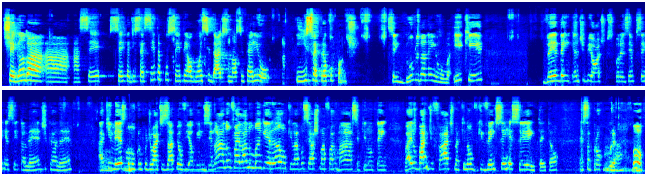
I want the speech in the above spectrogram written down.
chegando a, a, a ser cerca de 60% em algumas cidades do nosso interior. E isso é preocupante. Sem dúvida nenhuma. E que vendem antibióticos, por exemplo, sem receita médica, né? Aqui uhum. mesmo no grupo de WhatsApp eu vi alguém dizendo: ah, não vai lá no Mangueirão, que lá você acha uma farmácia que não tem. Vai no bairro de Fátima, que não que vende sem receita. Então, essa procura. Uhum. Bom,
